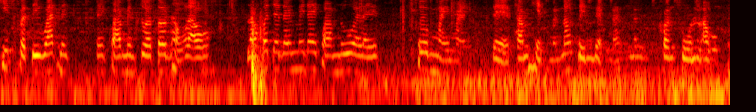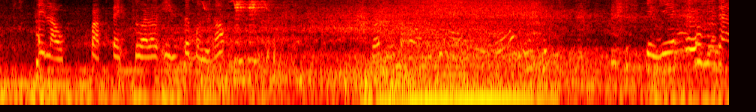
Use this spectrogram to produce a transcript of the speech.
คิดปฏิวัติในในความเป็นตัวตนของเรา เราก็จะได้ไม่ได้ความรู้อะไรเพิ่มใหม่ ๆ แต่ทำเห็ดมันต้องเป็นแบบนั้น มันคอนโทรลเราให้เรา ปรับแต่งตัวเราเองเสมอเนาะก็ถึงจะออกไปที่ไหนอย่างนี้ยไม่ได้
